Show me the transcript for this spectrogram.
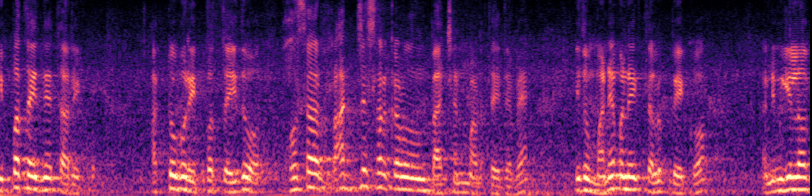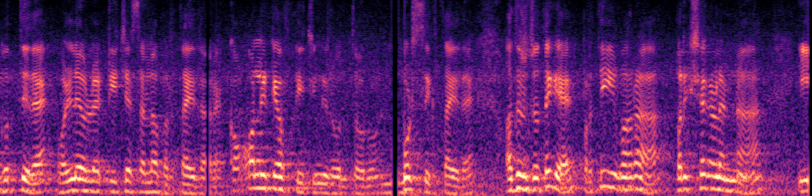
ಇಪ್ಪತ್ತೈದನೇ ತಾರೀಕು. ಅಕ್ಟೋಬರ್ ಇಪ್ಪತ್ತೈದು ಹೊಸ ರಾಜ್ಯ ಸರ್ಕಾರದ ಒಂದು ಬ್ಯಾಚನ್ನು ಮಾಡ್ತಾ ಇದ್ದೇವೆ. ಇದು ಮನೆ ಮನೆಗೆ ತಲುಪಬೇಕು. ನಿಮಗೆಲ್ಲ ಗೊತ್ತಿದೆ, ಒಳ್ಳೆ ಒಳ್ಳೆ ಟೀಚರ್ಸ್ ಎಲ್ಲ ಬರ್ತಾ ಇದ್ದಾರೆ. ಕ್ವಾಲಿಟಿ ಆಫ್ ಟೀಚಿಂಗ್ ಇರುವಂಥವ್ರು ನೋಟ್ಸ್ ಸಿಗ್ತಾ ಇದೆ. ಅದ್ರ ಜೊತೆಗೆ ಪ್ರತಿ ವಾರ ಪರೀಕ್ಷೆಗಳನ್ನು ಈ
